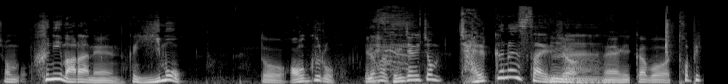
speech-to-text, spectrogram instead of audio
좀 흔히 말하는 그 이목 또 어그로 이런 걸 굉장히 좀 잘 끄는 스타일이죠. 음. 네, 그러니까 뭐 토픽,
